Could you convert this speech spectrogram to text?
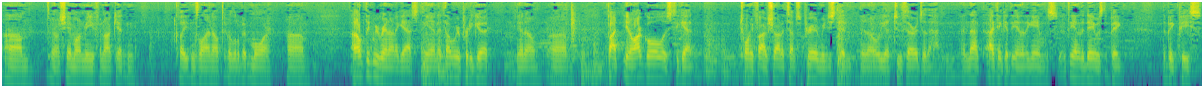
Um, you know, shame on me for not getting Clayton's line out there a little bit more. Um, I don't think we ran out of gas at the end. I thought we were pretty good, you know. Um, but you know, our goal is to get 25 shot attempts a period. And we just did. You know, we got two thirds of that, and, and, that I think at the end of the game was at the end of the day was the big, the big piece.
